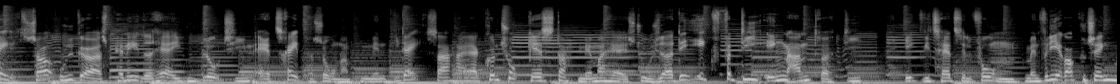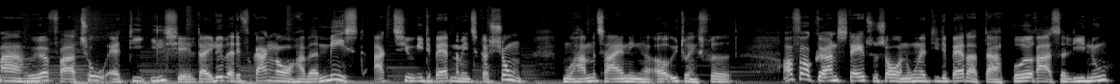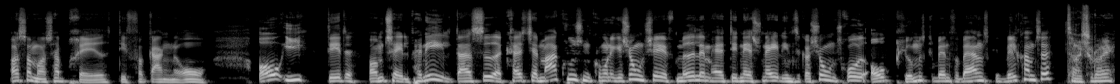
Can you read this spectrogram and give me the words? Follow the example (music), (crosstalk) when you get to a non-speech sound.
Normalt så udgøres panelet her i den blå team af tre personer, men i dag så har jeg kun to gæster med mig her i studiet, og det er ikke fordi ingen andre de ikke vil tage telefonen, men fordi jeg godt kunne tænke mig at høre fra to af de ildsjæle, der i løbet af det forgangne år har været mest aktive i debatten om integration, Muhammed-tegninger og ytringsfrihed. Og for at gøre en status over nogle af de debatter, der både raser lige nu, og som også har præget det forgangne år. Og i dette omtalte panel, der sidder Christian Markusen, kommunikationschef, medlem af det Nationale Integrationsråd og klummeskribent for Berlingske. Velkommen til. Tak skal du have.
